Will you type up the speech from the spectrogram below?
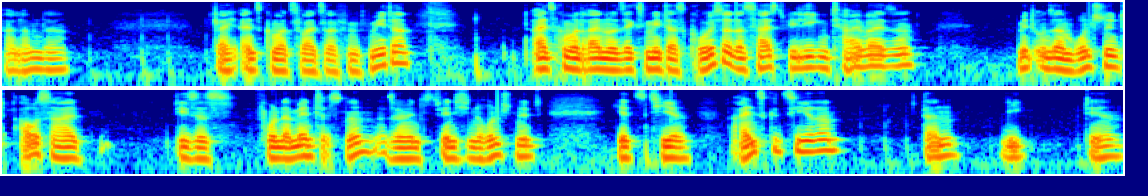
A Lambda gleich 1,225 Meter. 1,306 Meter ist größer. Das heißt, wir liegen teilweise mit unserem Rundschnitt außerhalb dieses Fundamentes. Ne? Also wenn, wenn ich den Rundschnitt jetzt hier einskizziere, dann liegt der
